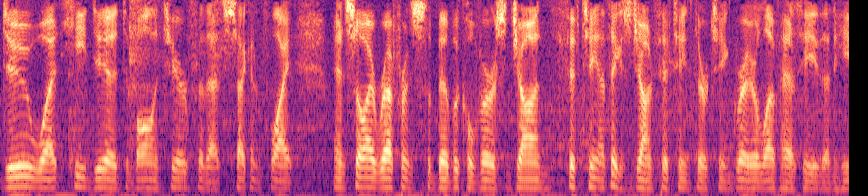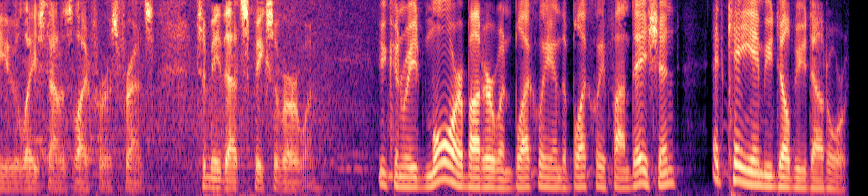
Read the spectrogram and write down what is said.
do what he did to volunteer for that second flight. And so I referenced the biblical verse, John 15, I think it's John 15, 13, greater love has he than he who lays down his life for his friends. To me, that speaks of Erwin. You can read more about Erwin Bleckley and the Bleckley Foundation at kmuw.org.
